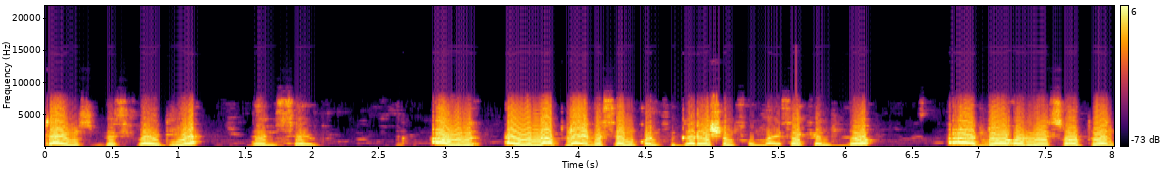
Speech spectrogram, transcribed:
time specified here then save. I will I will apply the same configuration for my second door. Uh, door always open.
